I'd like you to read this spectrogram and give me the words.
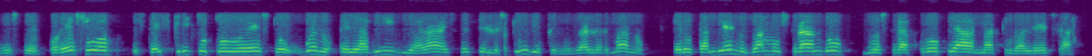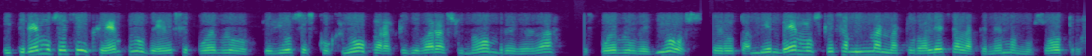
este, por eso está escrito todo esto, bueno, en la Biblia, este es el estudio que nos da el hermano, pero también nos va mostrando nuestra propia naturaleza. Y tenemos ese ejemplo de ese pueblo que Dios escogió para que llevara su nombre, ¿verdad? Es pueblo de Dios, pero también vemos que esa misma naturaleza la tenemos nosotros.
